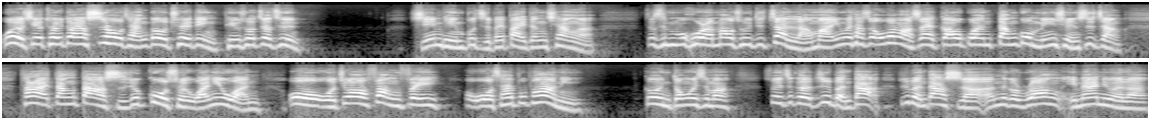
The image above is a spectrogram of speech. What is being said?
我有些推断要事后才能够确定，比如说这次习近平不止被拜登呛啊，这次忽然冒出一只战狼嘛，因为他是奥巴马时代高官，当过民选市长，他来当大使就过水玩一玩哦，我就要放飞，我才不怕你，各位你懂我意思吗？所以这个日本大日本大使啊，那个 Ron Emanuel 啊，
